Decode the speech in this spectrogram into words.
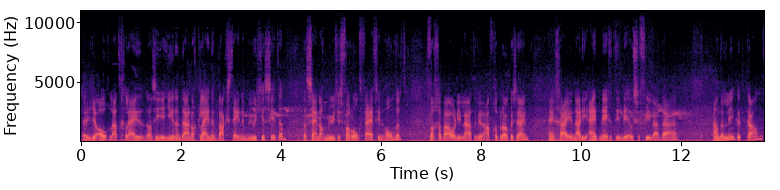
uh, je oog laat glijden, dan zie je hier en daar nog kleine bakstenen muurtjes zitten. Dat zijn nog muurtjes van rond 1500, van gebouwen die later weer afgebroken zijn. En ga je naar die eind 19e eeuwse villa daar, aan de linkerkant,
